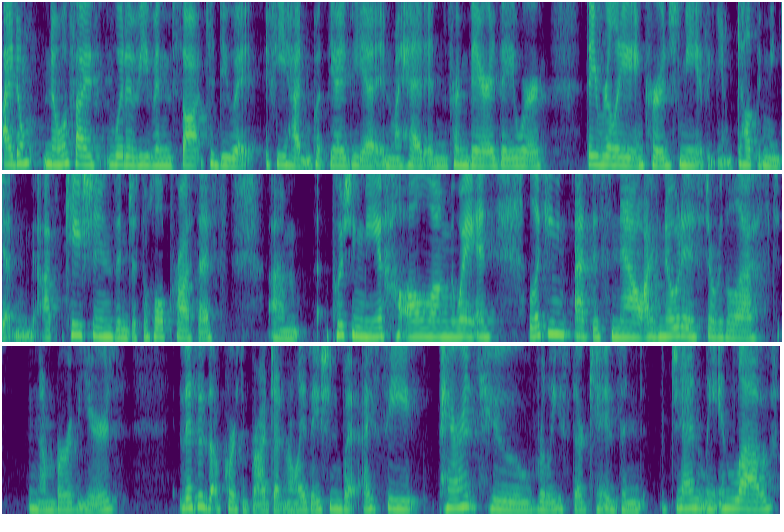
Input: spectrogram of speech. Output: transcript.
I don't know if I would have even thought to do it if he hadn't put the idea in my head. And from there, they were, they really encouraged me, you know, helping me get the applications and just the whole process, um, pushing me all along the way. And looking at this now, I've noticed over the last number of years, this is of course a broad generalization, but I see parents who release their kids and gently in love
